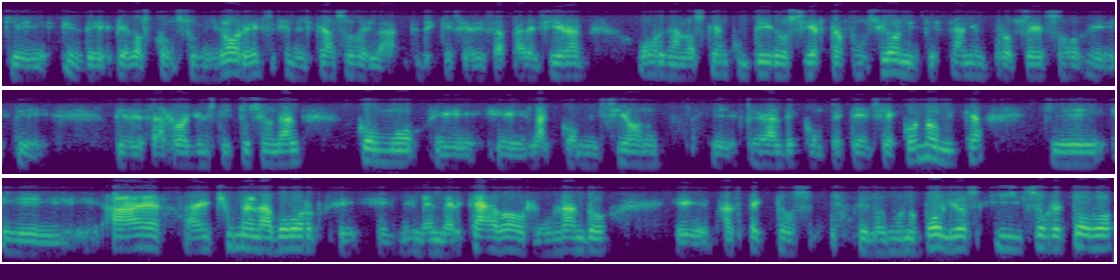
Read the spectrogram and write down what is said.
que de, los consumidores en el caso de, la, de que se desaparecieran órganos que han cumplido cierta función y que están en proceso de de Desarrollo Institucional como eh, eh, la Comisión eh, Federal de Competencia Económica, que ha, ha, hecho una labor en el mercado regulando aspectos de los monopolios y sobre todo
